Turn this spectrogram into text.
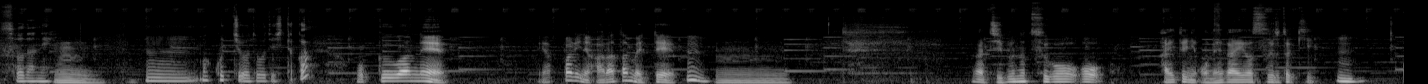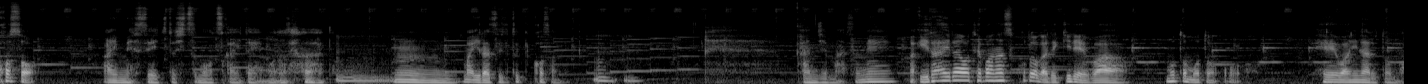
そうだねう。んうん、まあこっちはどうでしたか？僕はねやっぱりね改めてうん。うーんなんか自分の都合を相手にお願いをする時うん。こそアイメッセージと質問を使いたいものだなと。ううん。んまあイラついた時こそね。うん感じますね、まあ、イライラを手放すことができればもっともっとこう平和になると思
